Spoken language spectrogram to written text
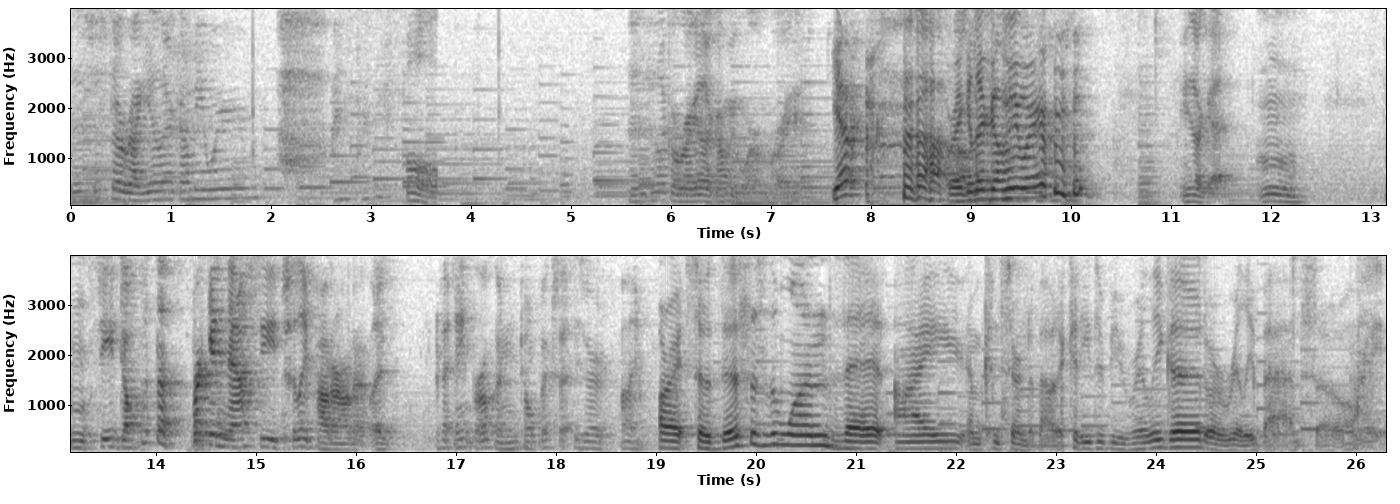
Is this just a regular gummy worm? I'm really full. This is like a regular gummy worm, right? Yep. Regular gummy worm. These are good. Mmm. Mm. See, don't put the freaking nasty chili powder on it. Like, if it ain't broken, don't fix it. These are fine. All right, so this is the one that I am concerned about. It could either be really good or really bad. So Great.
